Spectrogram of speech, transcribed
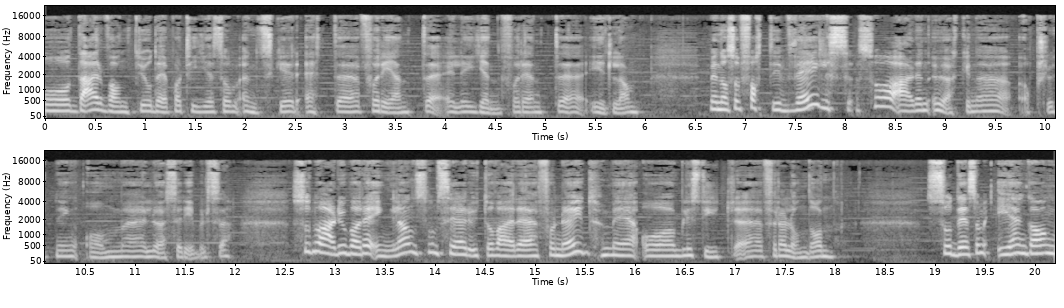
Og der vant jo det partiet som ønsker et forent eller gjenforent Irland. Men også fattig Wales så er det en økende oppslutning om eh, løsrivelse. Så nå er det jo bare England som ser ut til å være fornøyd med å bli styrt eh, fra London. Så det som en gang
